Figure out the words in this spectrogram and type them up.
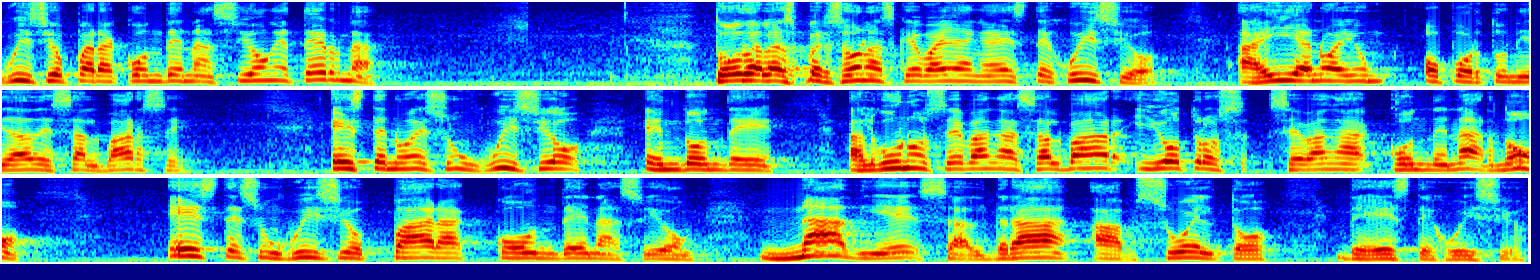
juicio para condenación eterna. Todas las personas que vayan a este juicio, ahí ya no hay oportunidad de salvarse. Este no es un juicio en donde algunos se van a salvar y otros se van a condenar. No, este es un juicio para condenación nadie saldrá absuelto de este juicio.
